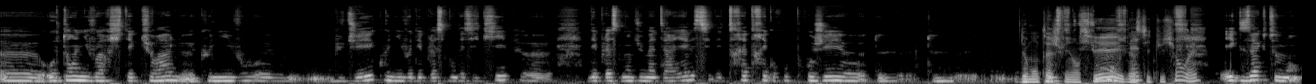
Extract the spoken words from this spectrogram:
euh, autant au niveau architectural qu'au niveau euh, budget, qu'au niveau déplacement des équipes, déplacement du matériel. C'est des très très gros projets de, de, montage financier et d'institution, oui. Exactement.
